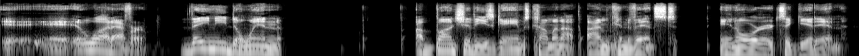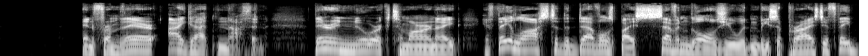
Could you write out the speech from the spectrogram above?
It, it, whatever. They need to win a bunch of these games coming up. I'm convinced in order to get in. And from there, I got nothing. They're in Newark tomorrow night. If they lost to the Devils by seven goals, you wouldn't be surprised. If they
